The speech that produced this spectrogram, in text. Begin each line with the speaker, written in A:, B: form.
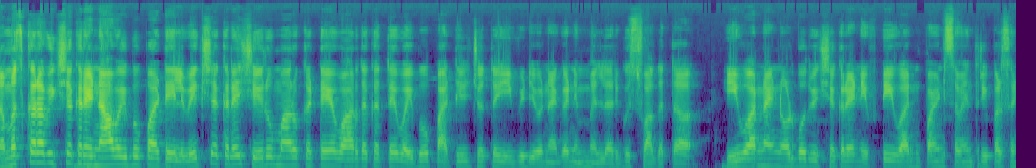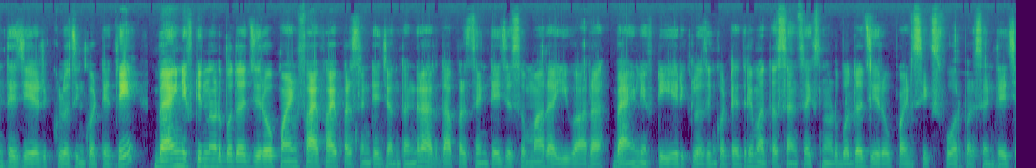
A: ನಮಸ್ಕಾರ ವೀಕ್ಷಕರೇ ನಾ ವೈಭವ್ ಪಾಟೀಲ್. ವೀಕ್ಷಕರೇ ಷೇರು ಮಾರುಕಟ್ಟೆ ಕತೆ ವೈಭವ್ ಪಾಟೀಲ್ ಜೊತೆ ಈ ವಿಡಿಯೋನಾಗ ನಿಮ್ಮೆಲ್ಲರಿಗೂ ಸ್ವಾಗತ. ಈ ವಾರನಾಗ ನೋಡ್ಬೋದು ವೀಕ್ಷಕರೇ. Nifty one point seven three percentage air closing ಕೊಟ್ಟೈತಿ ಬ್ಯಾಂಕ್ ನಿಫ್ಟಿ ನೋಡ್ಬೋದು zero point five five percentage ಅಂತಂದ್ರೆ ಅರ್ಧ ಪರ್ಸೆಂಟೇಜ್ ಸುಮಾರು ಈ ವಾರ ಬ್ಯಾಂಕ್ ನಿಫ್ಟಿ ಏರಿ ಕ್ಲೋಸಿಂಗ್ ಕೊಟ್ಟೈತಿ ಮತ್ತು ಸೆನ್ಸೆಕ್ಸ್ ನೋಡ್ಬೋದು zero point six four percentage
